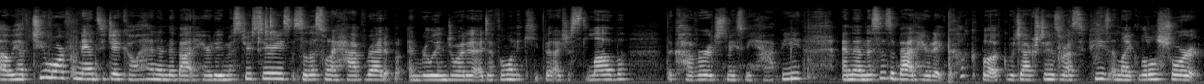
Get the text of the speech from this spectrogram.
Uh, we have two more from Nancy J. Cohen in the Bad Hair Day Mystery Series. So this one I have read and really enjoyed it. I definitely want to keep it. I just love the cover. It just makes me happy. And then this is a Bad Hair Day cookbook, which actually has recipes and like little short,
